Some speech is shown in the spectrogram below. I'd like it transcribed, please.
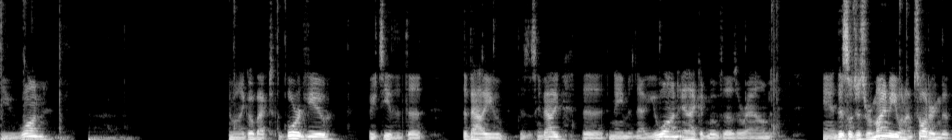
U1. And when I go back to the board view, we can see that the the value is the same value. The name is now U1, and I could move those around. And this will just remind me when I'm soldering the,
